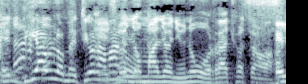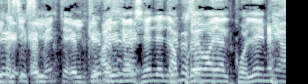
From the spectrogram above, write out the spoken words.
El diablo metió la Eso mano. es lo malo de ni uno borracho a trabajar El que- el- el que Hay tiene- que hacerle la prueba y alcoholemia.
